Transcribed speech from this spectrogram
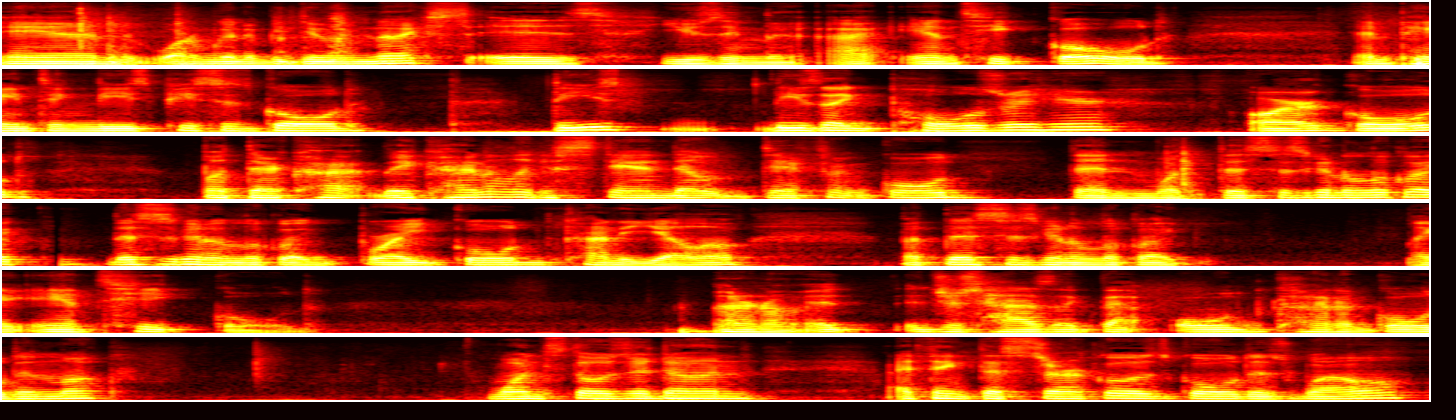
and what I'm going to be doing next is using the antique gold and painting these pieces gold these these like poles right here are gold but they're kind they kind of like a standout different gold than what this is going to look like. This is going to look like bright gold, kind of yellow, but this is going to look like like antique gold. I don't know, it, it just has like that old kind of golden look. Once those are done, I think the circle is gold as well.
